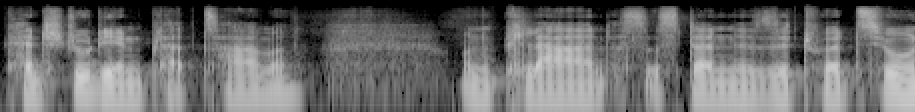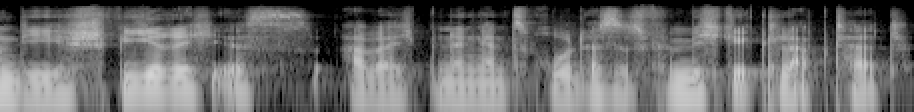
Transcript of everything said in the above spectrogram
keinen Studienplatz habe? Und klar, das ist dann eine Situation, die schwierig ist, aber ich bin dann ganz froh, dass es für mich geklappt hat.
